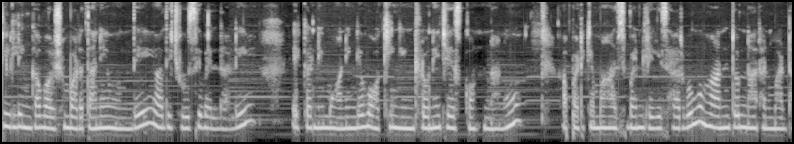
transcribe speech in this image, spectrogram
స్టిల్ ఇంకా వర్షం పడతానే ఉంది. అది చూసి వెళ్ళాలి. ఇక్కడిని మార్నింగే వాకింగ్ ఇంట్లోనే చేసుకుంటున్నాను. అప్పటికే మా హస్బెండ్ లేచారు అంటున్నారనమాట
